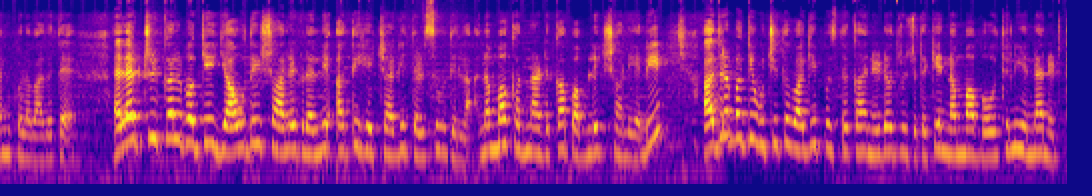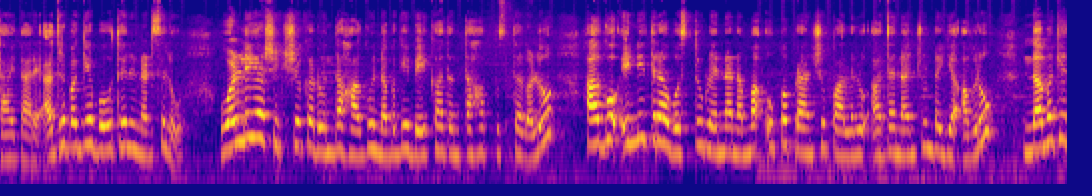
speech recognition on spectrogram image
ಅನುಕೂಲವಾಗುತ್ತೆ. ಎಲೆಕ್ಟ್ರಿಕಲ್ ಬಗ್ಗೆ ಯಾವುದೇ ಶಾಲೆಗಳಲ್ಲಿ ಅತಿ ಹೆಚ್ಚಾಗಿ ತಿಳಿಸುವುದಿಲ್ಲ. ನಮ್ಮ ಕರ್ನಾಟಕ ಪಬ್ಲಿಕ್ ಶಾಲೆಯಲ್ಲಿ ಅದರ ಬಗ್ಗೆ ಉಚಿತವಾಗಿ ಪುಸ್ತಕ ನೀಡೋದ್ರ ಜೊತೆಗೆ ನಮ್ಮ ಬೋಧನೆಯನ್ನ ನೀಡ್ತಾ ಇದ್ದಾರೆ. ಅದರ ಬಗ್ಗೆ ಬೋಧನೆ ನಡೆಸಲು ಒಳ್ಳೆಯ ಶಿಕ್ಷಕರಿಂದ ಹಾಗೂ ನಮಗೆ ಬೇಕಾದಂತಹ ಪುಸ್ತಕಗಳು ಹಾಗೂ ಇನ್ನಿತರ ವಸ್ತುಗಳನ್ನು ನಮ್ಮ ಉಪ ಪ್ರಾಂಶುಪಾಲರು ಆದ ನಂಜುಂಡಯ್ಯ ಅವರು ನಮಗೆ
